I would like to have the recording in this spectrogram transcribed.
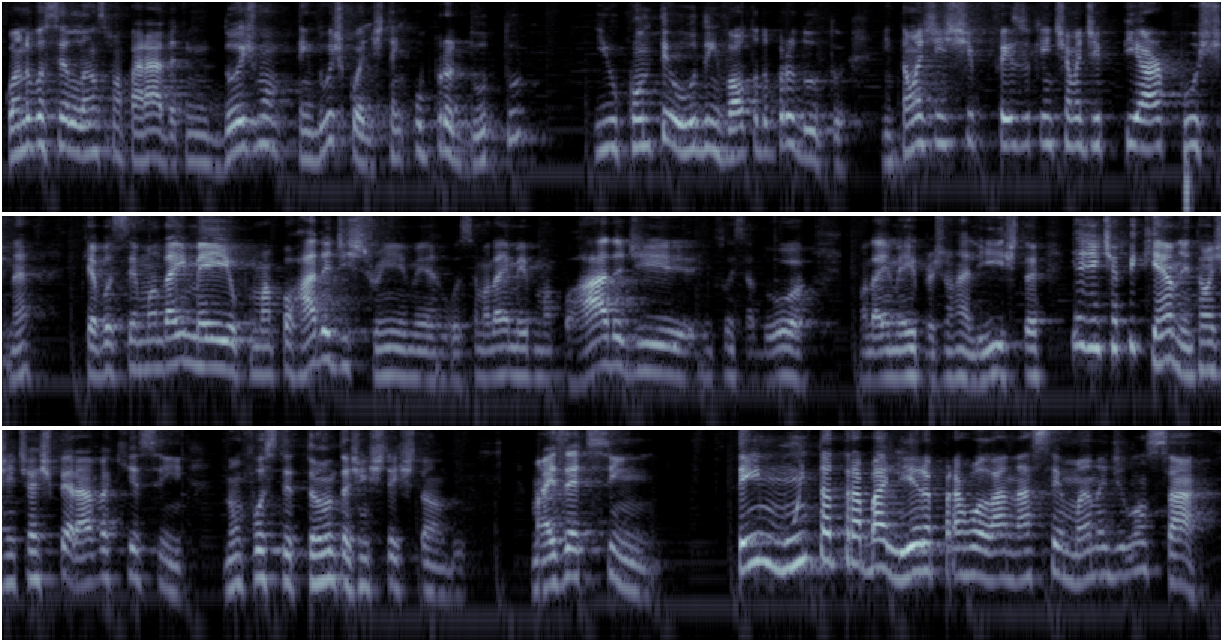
quando você lança uma parada, tem, dois, tem duas coisas. Tem o produto e o conteúdo em volta do produto. Então a gente fez o que a gente chama de PR push, né? Que é você mandar e-mail para uma porrada de streamer, você mandar e-mail para uma porrada de influenciador, mandar e-mail para jornalista. E a gente é pequeno, então a gente já esperava que assim não fosse ter tanta gente testando. Mas é assim, tem muita trabalheira para rolar na semana de lançar.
